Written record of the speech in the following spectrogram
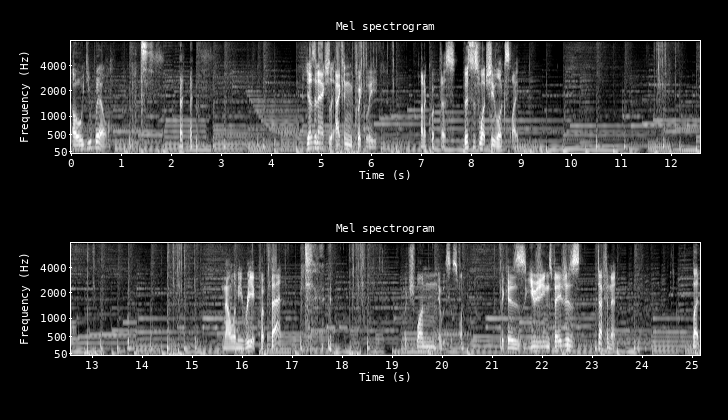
Oh, you will. she doesn't actually. I can quickly unequip this. This is what she looks like. Now let me re-equip that. Which one? It was this one. Because Yujin's page is definite. But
